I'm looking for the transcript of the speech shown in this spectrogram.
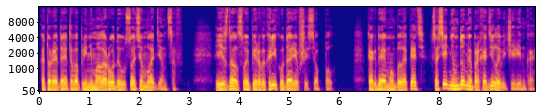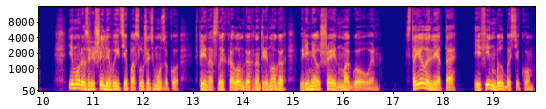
которая до этого принимала роды у сотен младенцев, и издал свой первый крик, ударившись об пол. Когда ему было пять, в соседнем доме проходила вечеринка. Ему разрешили выйти послушать музыку. В переносных колонках на треногах гремел Шейн МакГоуэн. Стояло лето, и Финн был босиком.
